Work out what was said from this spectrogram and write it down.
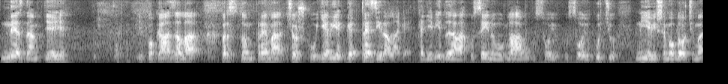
ne znam gdje je, i pokazala prstom prema ćošku, jer je prezirala ga. Kad je videla Huseinovu glavu u svoju, u svoju kuću, nije više mogla očima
